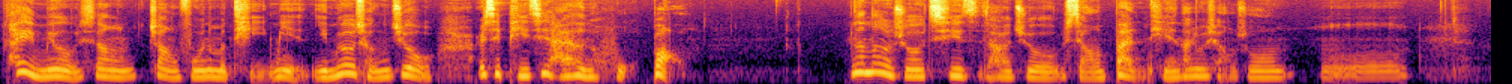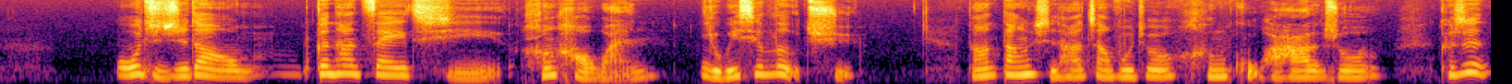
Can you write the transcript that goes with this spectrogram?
他也没有像丈夫那么体面，也没有成就，而且脾气还很火爆。那那个时候，妻子她就想了半天，她就想说：“嗯，我只知道。”跟他在一起很好玩，有一些乐趣。然后当时她丈夫就很苦哈哈的说：“可是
